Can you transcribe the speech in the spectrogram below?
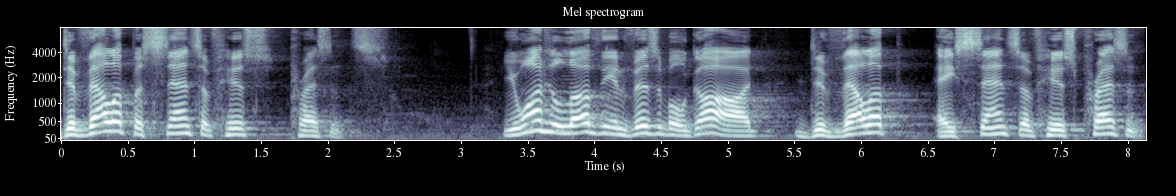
develop a sense of His presence. You want to love the invisible God, develop a sense of His presence.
